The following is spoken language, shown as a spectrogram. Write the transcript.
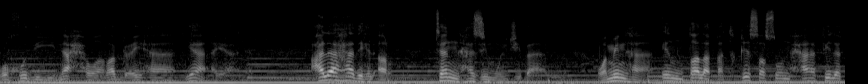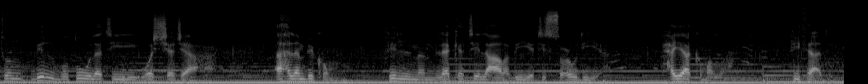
وخذي نحو ربعها يا أيانق على هذه الأرض تنهزم الجبال ومنها انطلقت قصص حافلة بالبطولة والشجاعة. أهلا بكم في المملكة العربية السعودية. حياكم الله. في ثادك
